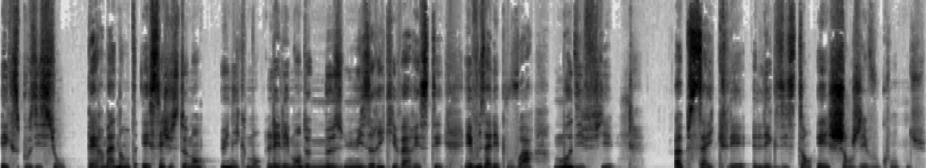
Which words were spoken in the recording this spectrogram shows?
exposition permanente et c'est justement uniquement l'élément de menuiserie qui va rester et vous allez pouvoir modifier, upcycler l'existant et changer vos contenus.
